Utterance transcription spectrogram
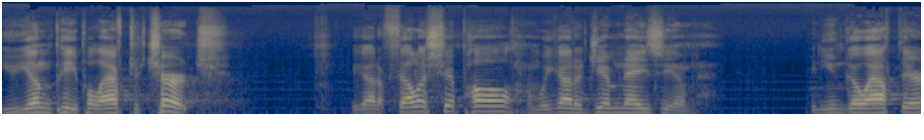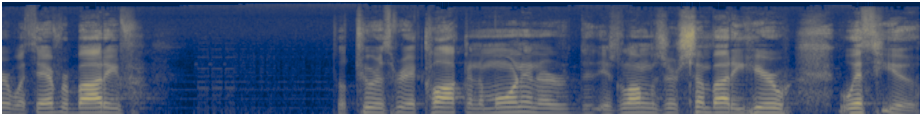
You young people after church, we got a fellowship hall and we got a gymnasium. And you can go out there with everybody till two or three o'clock in the morning, or as long as there's somebody here with you.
